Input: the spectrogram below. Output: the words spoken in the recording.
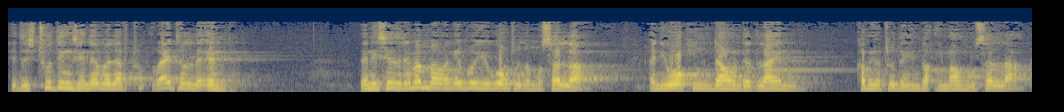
He says two things he never left right till the end. Then he says, remember whenever you go to the musalla and you're walking down that line coming to the Imam musalla,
